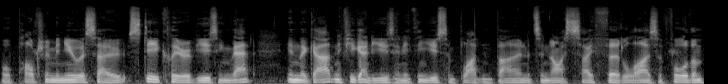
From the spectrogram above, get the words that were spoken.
or poultry manure, so steer clear of using that in the garden. If you're going to use anything, use some blood and bone. It's a nice, safe fertilizer for them.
